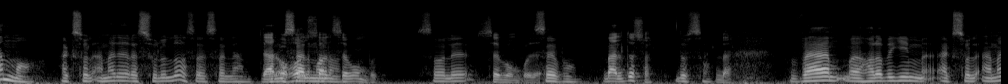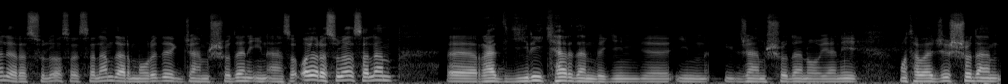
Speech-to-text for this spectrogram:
اما عکس العمل رسول الله صلی الله علیه و سلم در سال سوم بود. سال سوم بوده. سوم. بله دو سال. دو سال. بله. و حالا بگیم عکس العمل رسول الله صلی الله علیه و در مورد جمع شدن این احزاب آیا رسول الله صلی الله علیه و ردگیری کردن بگیم این جمع شدن و یعنی متوجه شدن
